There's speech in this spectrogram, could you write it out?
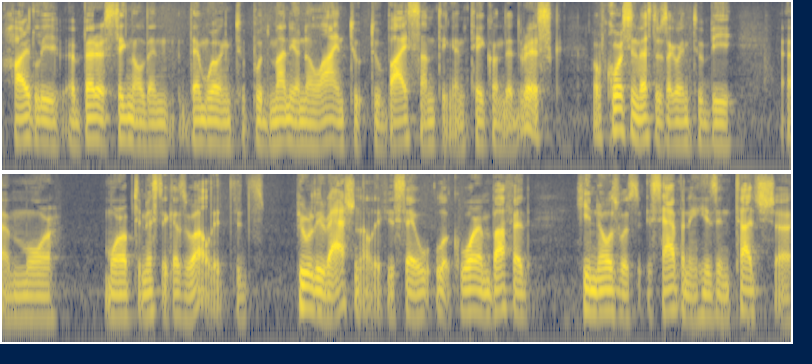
hardly a better signal than them willing to put money on the line to, to buy something and take on that risk, of course investors are going to be uh, more more optimistic as well. It, it's purely rational. If you say, look, Warren Buffett, he knows what is happening. He's in touch uh,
